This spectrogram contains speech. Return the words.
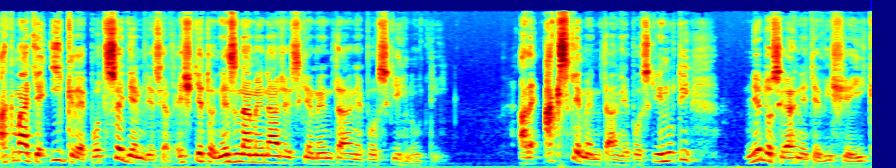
Ak máte IQ pod 70, ešte to neznamená, že ste mentálne postihnutí. Ale ak ste mentálne postihnutí, nedosiahnete vyššie IQ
